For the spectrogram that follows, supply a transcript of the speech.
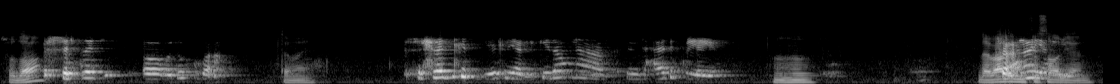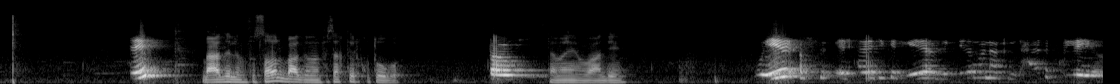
صداع؟ بس دي آه بدوخ وبقع تمام. بس الحالة دي كانت جات لي قبل كده وأنا في امتحانات الكلية. مهم. ده بعد الانفصال يعني إيه؟ بعد الانفصال بعد ما فسختي الخطوبة. آه تمام وبعدين؟ أصل الحالة دي كانت جاية قبل كده وأنا في امتحانات الكلية.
